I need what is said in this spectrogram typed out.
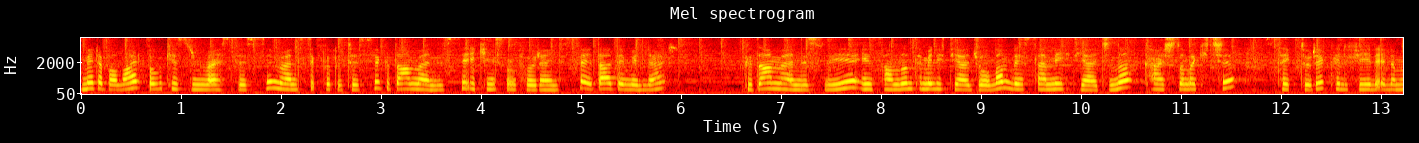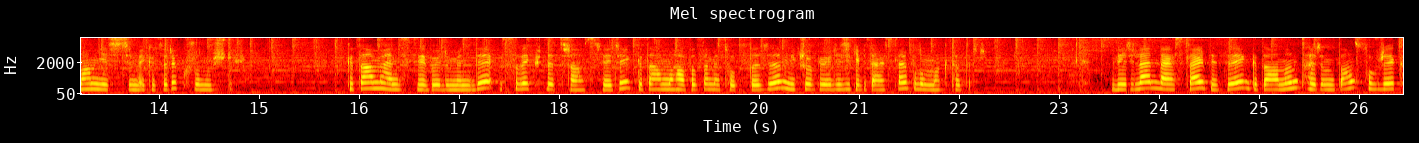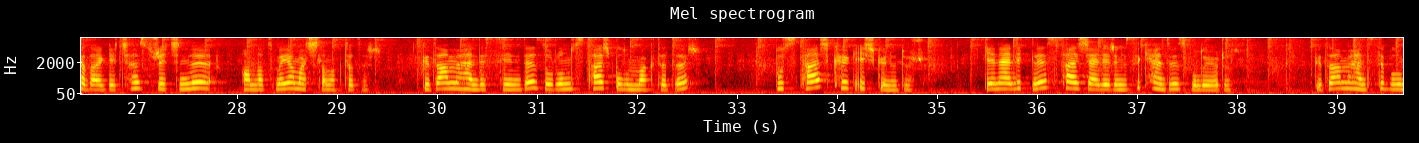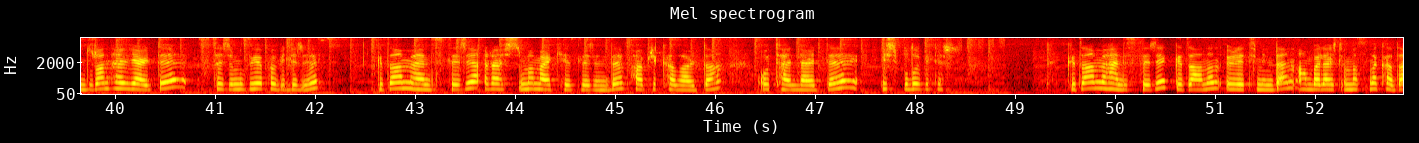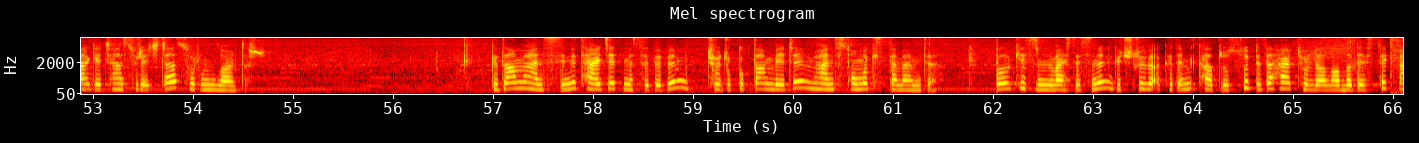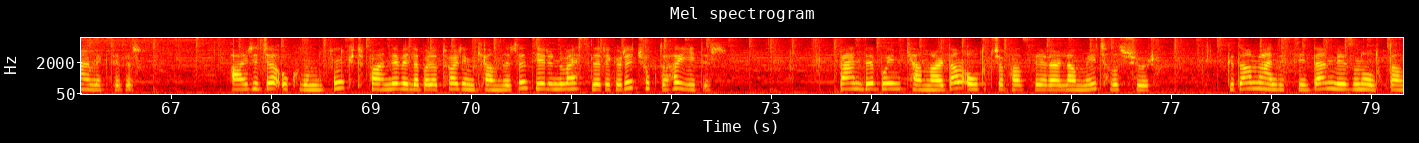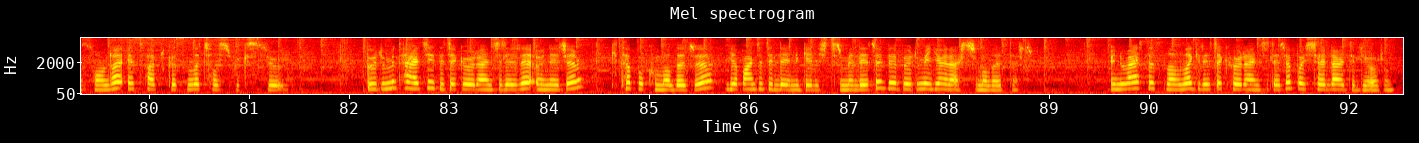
Merhabalar, Balıkesir Üniversitesi Mühendislik Fakültesi Gıda Mühendisi 2. sınıf öğrencisi Eda Demirler. Gıda mühendisliği, insanlığın temel ihtiyacı olan beslenme ihtiyacını karşılamak için sektöre kalifiyeli eleman yetiştirmek üzere kurulmuştur. Gıda mühendisliği bölümünde ısı ve kütle transferi, gıda muhafaza metotları, mikrobiyoloji gibi dersler bulunmaktadır. Verilen dersler bize gıdanın tarımdan sofraya kadar geçen sürecini anlatmayı amaçlamaktadır. Gıda mühendisliğinde zorunlu staj bulunmaktadır. Bu staj 40 iş günüdür. Genellikle stajyerlerimizi kendimiz buluyoruz. Gıda mühendisi bulunduran her yerde stajımızı yapabiliriz. Gıda mühendisleri araştırma merkezlerinde, fabrikalarda, otellerde iş bulabilir. Gıda mühendisleri gıdanın üretiminden ambalajlamasına kadar geçen süreçten sorumlulardır. Gıda mühendisliğini tercih etme sebebim çocukluktan beri mühendis olmak istememdi. Balıkesir Üniversitesi'nin güçlü ve akademik kadrosu bize her türlü alanda destek vermektedir. Ayrıca okulumuzun kütüphane ve laboratuvar imkanları diğer üniversitelere göre çok daha iyidir. Ben de bu imkanlardan oldukça fazla yararlanmaya çalışıyorum. Gıda mühendisliğinden mezun olduktan sonra et fabrikasında çalışmak istiyorum. Bölümü tercih edecek öğrencilere önerim kitap okumaları, yabancı dillerini geliştirmeleri ve bölümü iyi araştırmalarıdır. Üniversite sınavına girecek öğrencilere başarılar diliyorum.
